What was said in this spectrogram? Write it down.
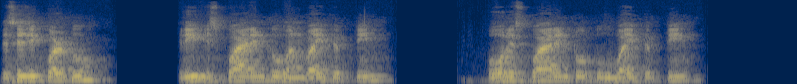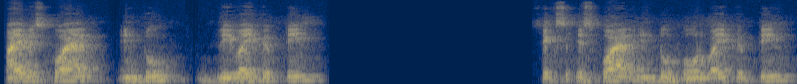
this is equal to 3 square into 1 by 15 4 square into 2 by 15 5 square into 3 by 15 6 square into 4 by 15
